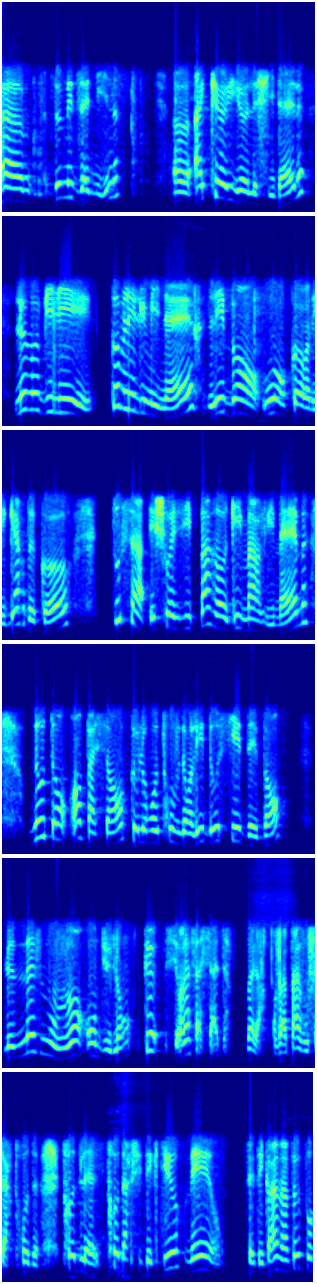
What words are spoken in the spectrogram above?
euh, deux mezzanines euh, accueillent les fidèles. Le mobilier comme les luminaires, les bancs ou encore les garde-corps tout ça est choisi par Guimard lui-même, notant en passant que l'on retrouve dans les dossiers des bancs le même mouvement ondulant que sur la façade. Voilà, on ne va pas vous faire trop de trop de trop d'architecture, mais c'était quand même un peu pour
